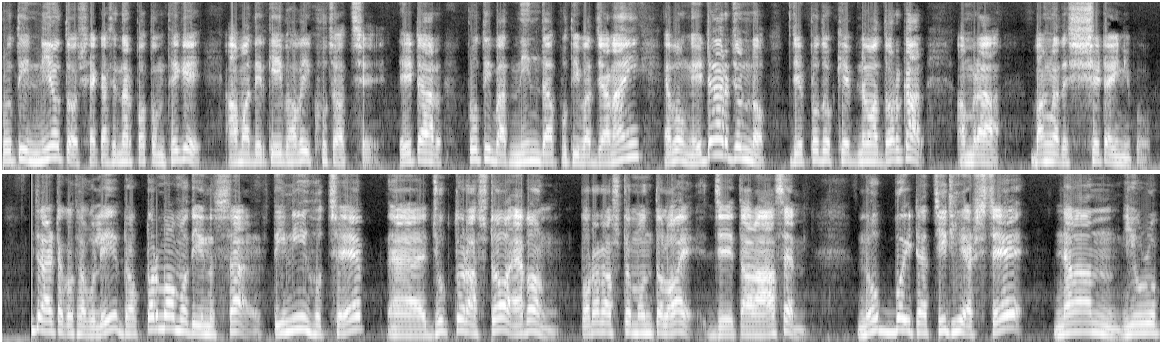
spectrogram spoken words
প্রতিনিয়ত শেখ হাসিনার পতন থেকে আমাদেরকে এইভাবেই খোঁচাচ্ছে। এটার প্রতিবাদ, নিন্দা, প্রতিবাদ জানাই এবং এটার জন্য যে পদক্ষেপ নেওয়া দরকার, আমরা বাংলাদেশ সেটাই নিব। একটা কথা বলি, ডক্টর মোহাম্মদ ইউনুস স্যার, তিনি হচ্ছে যুক্তরাষ্ট্র এবং পররাষ্ট্র মন্ত্রণালয় যে তারা আছেন, নব্বইটা চিঠি আসছে নানান ইউরোপ,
